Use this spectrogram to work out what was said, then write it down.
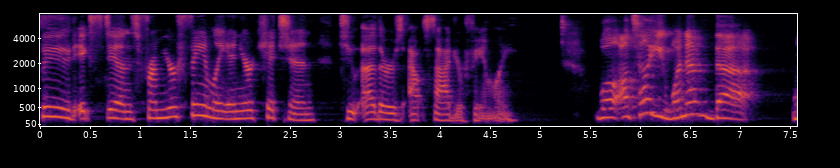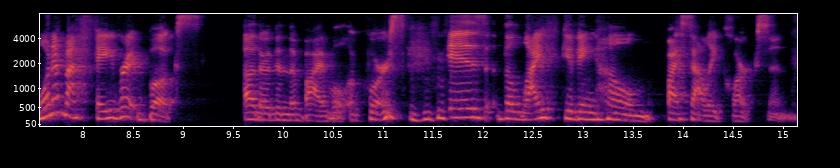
food extends from your family and your kitchen to others outside your family. Well, I'll tell you one of the one of my favorite books other than the Bible, of course, is The Life Giving Home by Sally Clarkson.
